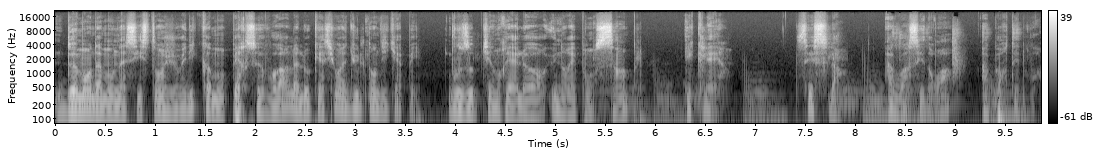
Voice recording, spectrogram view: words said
demande à mon assistant juridique comment percevoir l'allocation adulte handicapé. Vous obtiendrez alors une réponse simple et claire. C'est cela, avoir ses droits à portée de voix.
